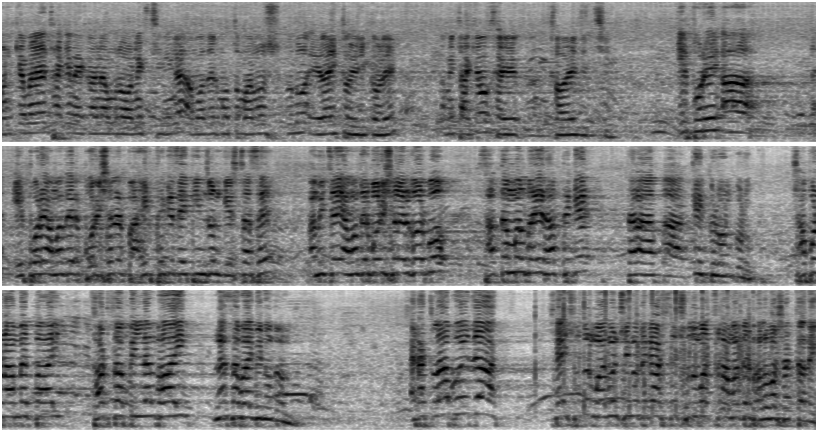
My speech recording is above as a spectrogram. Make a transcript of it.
অন ক্যামেরায় থাকেন এই কারণে আমরা অনেক চিনি না। আমাদের মতো মানুষগুলো এরাই তৈরি করে। আমি তাকেও খাইয়ে, খাওয়াই দিচ্ছি। এরপরে এরপরে আমাদের বরিশালের বাহির থেকে যে তিনজন গেস্ট আছে, আমি চাই আমাদের বরিশালের গর্ব সাদ্দামাল ভাইয়ের হাত থেকে তারা কেক গ্রহণ করুক। স্বপন আহমেদ ভাই থটসব বিল্লাল ভাই, নাসা ভাই বিনোদন। একটা ক্লাব হয়ে যাক। সেই শুধু ময়মনসিংহ থেকে আসছে শুধুমাত্র আমাদের ভালোবাসার টানে।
